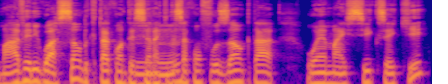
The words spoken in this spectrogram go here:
uma averiguação do que tá acontecendo aqui, Uhum. dessa confusão que tá o MI6 aqui.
